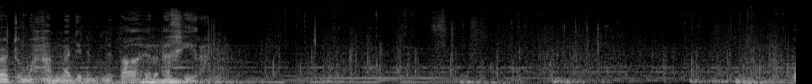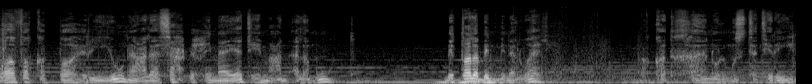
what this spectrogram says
هجرة محمد بن طاهر أخيرا. وافق الطاهريون على سحب حمايتهم عن ألموت بطلب من الوالي. فقد خانوا المستترين.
